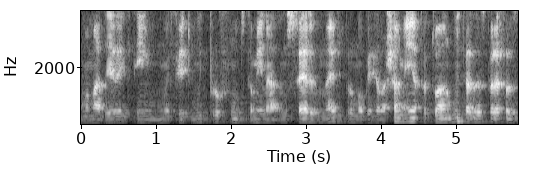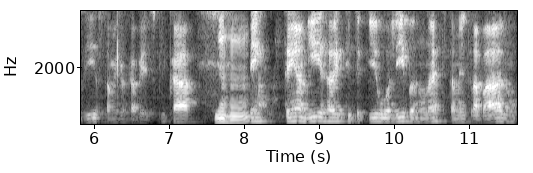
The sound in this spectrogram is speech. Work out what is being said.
uma madeira que tem um efeito muito profundo também na, no cérebro, né, de promover relaxamento, atuando muitas vezes por essas vias também que eu acabei de explicar. Uhum. Tem, tem a mirra e, e, o olíbano, né, que também trabalham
